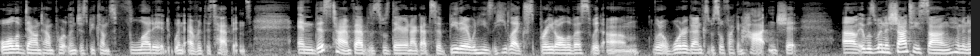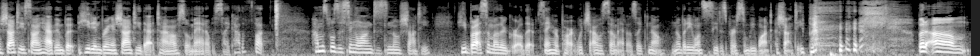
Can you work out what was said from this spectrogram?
all of downtown Portland just becomes flooded whenever this happens. And this time, Fabolous was there, and I got to be there when he's he like sprayed all of us with um with a water gun because it was so fucking hot and shit. Um, it was when Ashanti song, him and Ashanti song happened, but he didn't bring Ashanti that time. I was so mad. I was like, how the fuck? How am I supposed to sing along to no Ashanti? He brought some other girl that sang her part, which I was so mad. I was like, no, nobody wants to see this person. We want Ashanti. but um,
